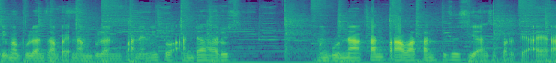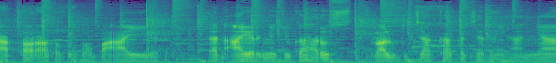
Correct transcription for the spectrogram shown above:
5 bulan sampai 6 bulan panen itu anda harus menggunakan perawatan khusus ya seperti aerator ataupun pompa air. Dan airnya juga harus selalu dijaga kejernihannya.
